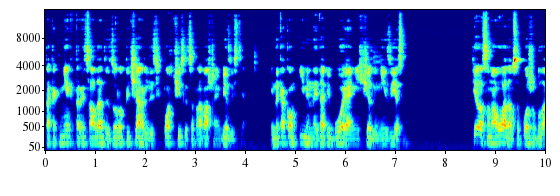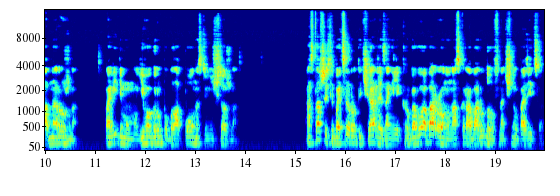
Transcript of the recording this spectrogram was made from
так как некоторые солдаты из роты Чарли до сих пор числятся пропавшими без вести и на каком именно этапе боя они исчезли, неизвестно. Тело самого Адамса позже было обнаружено. По-видимому, его группа была полностью уничтожена. Оставшиеся бойцы роты Чарли заняли круговую оборону, наскоро оборудовав ночную позицию.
